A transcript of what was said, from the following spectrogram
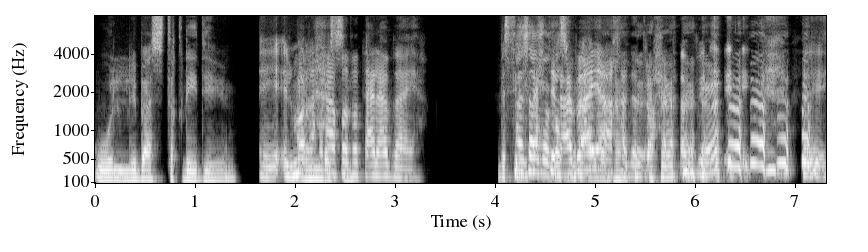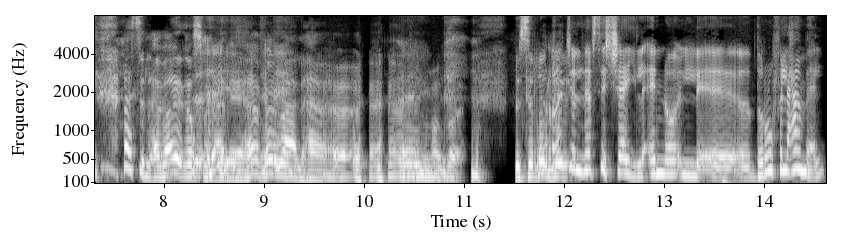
واللباس التقليدي؟ المرأة حافظت على عباية. بس اللي تحت العباية أخذت راحتها. بس العباية غصب عليها فما لها الموضوع. بس الرجل الرجل نفس الشيء لأنه ظروف العمل.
